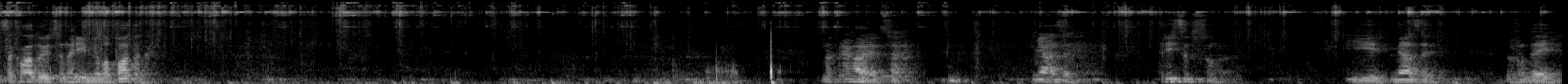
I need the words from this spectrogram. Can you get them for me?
закладується на рівні лопаток. Напрягаються м'язи трицепсу і м'язи грудей.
